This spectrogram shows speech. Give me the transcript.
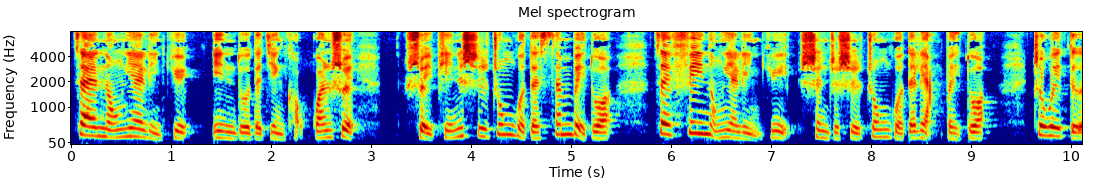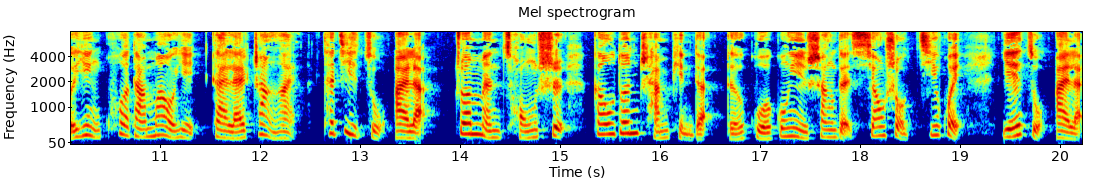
在农业领域，印度的进口关税水平是中国的三倍多；在非农业领域，甚至是中国的两倍多。这为德印扩大贸易带来障碍。它既阻碍了。专门从事高端产品的德国供应商的销售机会，也阻碍了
